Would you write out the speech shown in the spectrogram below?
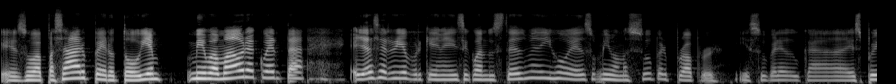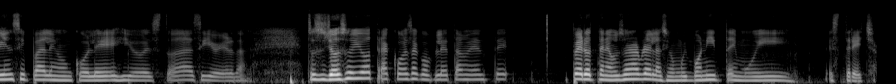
eso va a pasar, pero todo bien. Mi mamá ahora cuenta, ella se ríe porque me dice, cuando usted me dijo eso, mi mamá es súper proper y es súper educada, es principal en un colegio, es toda así, ¿verdad? Entonces yo soy otra cosa completamente, pero tenemos una relación muy bonita y muy estrecha.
